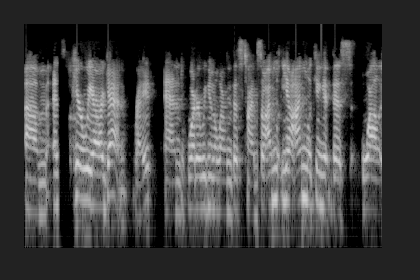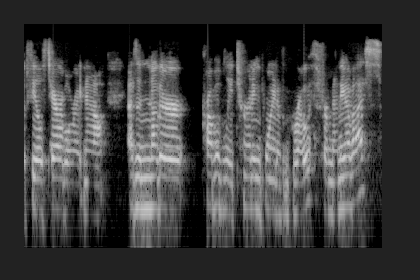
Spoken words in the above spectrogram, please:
Um, and so here we are again, right? And what are we going to learn this time? So I'm, you know, I'm looking at this while it feels terrible right now as another probably turning point of growth for many of us,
